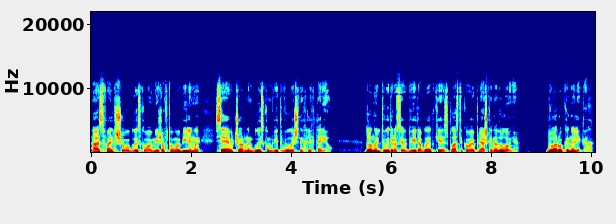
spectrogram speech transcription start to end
а асфальт, що виблискував між автомобілями, сяяв чорним блиском від вуличних ліхтарів. Дональд витрусив дві таблетки з пластикової пляшки на долоню. Два роки на ліках.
